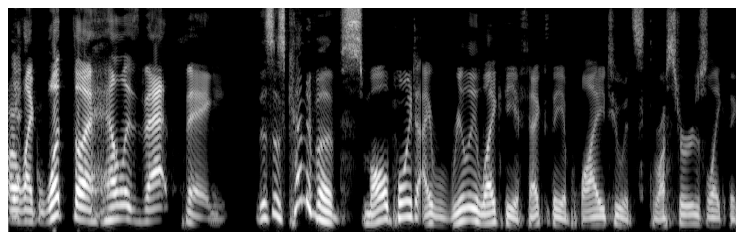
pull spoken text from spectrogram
are Yeah. like, what the hell is that thing? This is kind of a small point. I really like the effect they apply to its thrusters, like the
